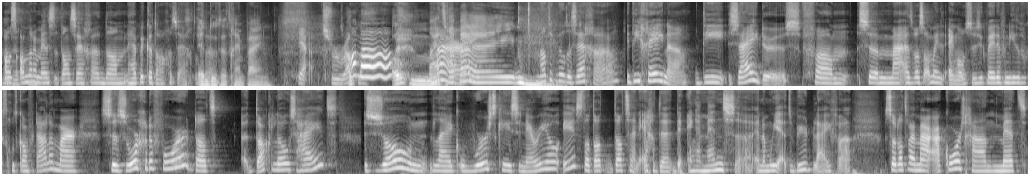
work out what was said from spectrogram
als andere mensen het dan zeggen, dan heb ik het al gezegd. En zo. doet het geen pijn. Ja, trauma. Ook maatschappij. Wat ik wilde zeggen, diegene die zei dus van ze, ma het was allemaal in het Engels, dus ik weet even niet of ik het goed kan vertalen, maar ze zorgen ervoor dat dakloosheid zo'n like worst case scenario is, dat, dat dat zijn echt de, de enge mensen en dan moet je uit de buurt blijven, zodat wij maar akkoord gaan met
